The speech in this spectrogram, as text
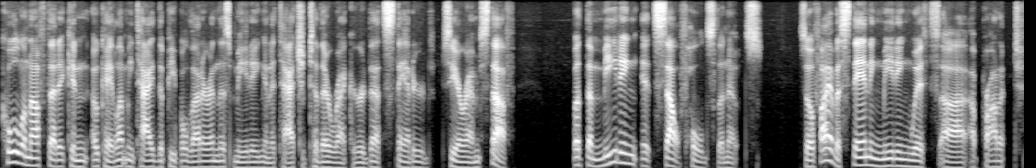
cool enough that it can, okay, let me tag the people that are in this meeting and attach it to their record. That's standard CRM stuff. But the meeting itself holds the notes. So if I have a standing meeting with uh, a product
